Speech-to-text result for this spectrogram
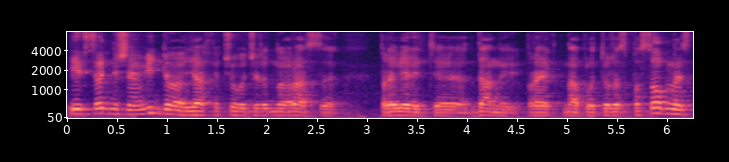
И в сегодняшнем видео я хочу в очередной раз э, проверить э, данный проект на платежеспособность.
